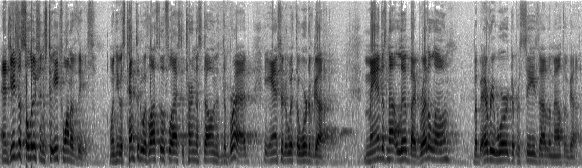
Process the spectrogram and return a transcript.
And Jesus' solutions to each one of these. When he was tempted with lust of the flesh to turn the stones into bread, he answered it with the word of God. Man does not live by bread alone, but by every word that proceeds out of the mouth of God.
